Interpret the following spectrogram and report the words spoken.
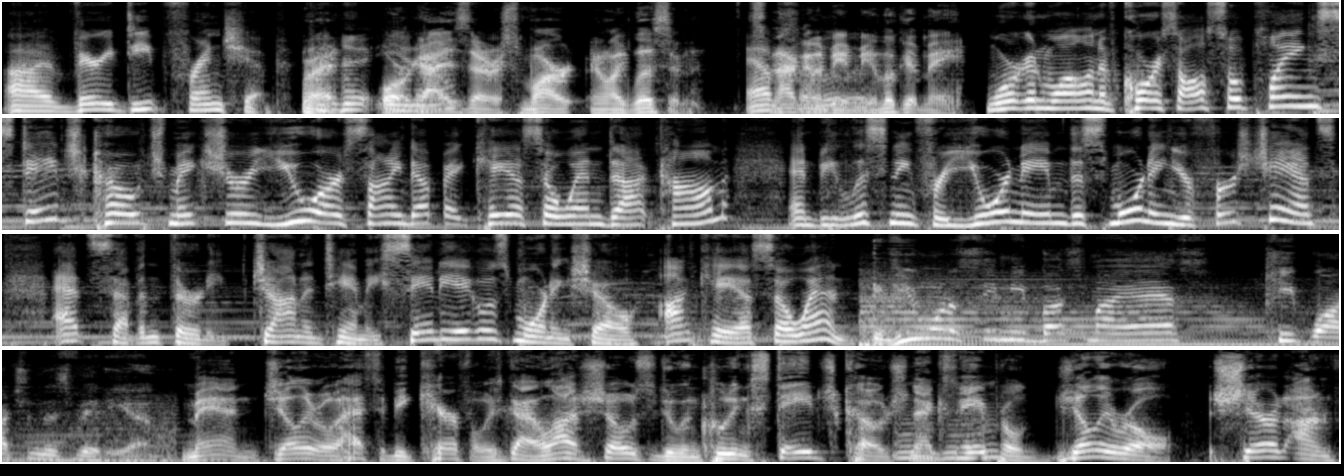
a very deep friendship. Right? Or know? guys that are smart and like, listen, it's not going to be me. Look at me. Morgan Wallen, of course, also playing Stagecoach. Make sure you are signed up at KSON.com and be listening for your name this morning, your first chance at 7.30. John and Tammy, San Diego's morning show on KSON. If you want to see me bust my ass, keep watching this video. Man, Jelly Roll has to be careful. He's got a lot of shows to do, including Stagecoach next Mm-hmm. April. Jelly Roll shared on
